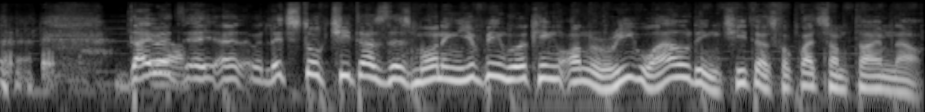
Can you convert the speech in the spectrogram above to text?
David, yeah. uh, uh, let's talk cheetahs this morning. You've been working on rewilding cheetahs for quite some time now.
